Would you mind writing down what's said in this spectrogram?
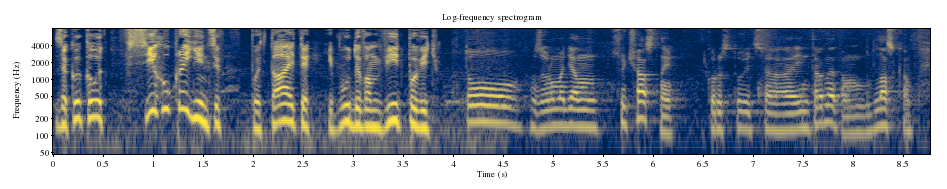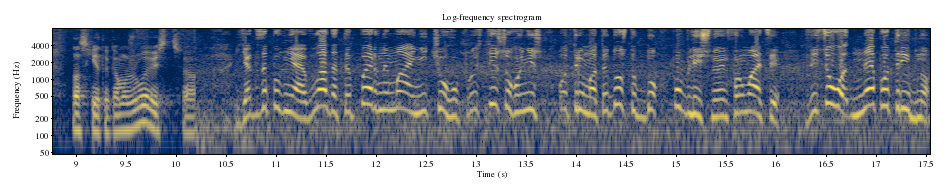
закликали всіх українців: питайте, і буде вам відповідь. Хто з громадян сучасний, користуються інтернетом, будь ласка, у нас є така можливість. Як запевняє влада, тепер немає нічого простішого ніж отримати доступ до публічної інформації. Для цього не потрібно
